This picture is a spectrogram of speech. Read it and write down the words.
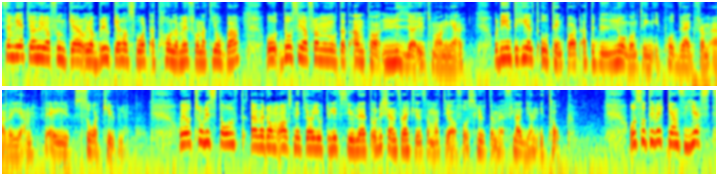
Sen vet jag hur jag funkar och jag brukar ha svårt att hålla mig från att jobba. Och då ser jag fram emot att anta nya utmaningar. Och det är ju inte helt otänkbart att det blir någonting i poddväg framöver igen. Det är ju så kul. Och jag är otroligt stolt över de avsnitt jag har gjort i livshjulet och det känns verkligen som att jag får sluta med flaggan i topp. Och så till veckans gäst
